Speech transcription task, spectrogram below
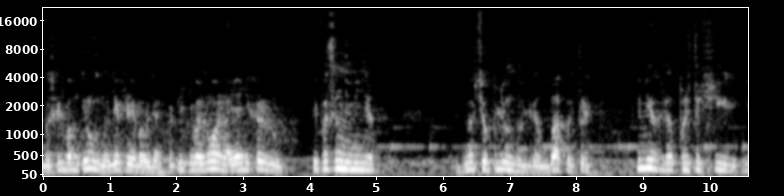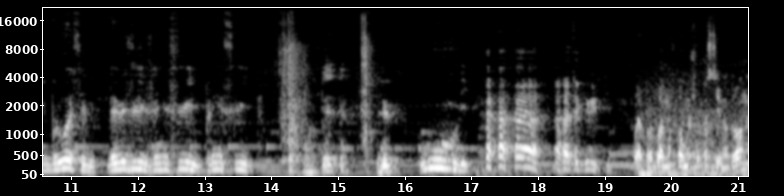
Бо с хлебом трудно, где хлеба взять? Купить невозможно, а я не хожу. И пацаны меня, ну все плюнули, там, бахают, и меня когда притащили, не бросили, довезли, занесли, принесли. Вот это Крісті. Але проблема в тому, що постійно дрони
